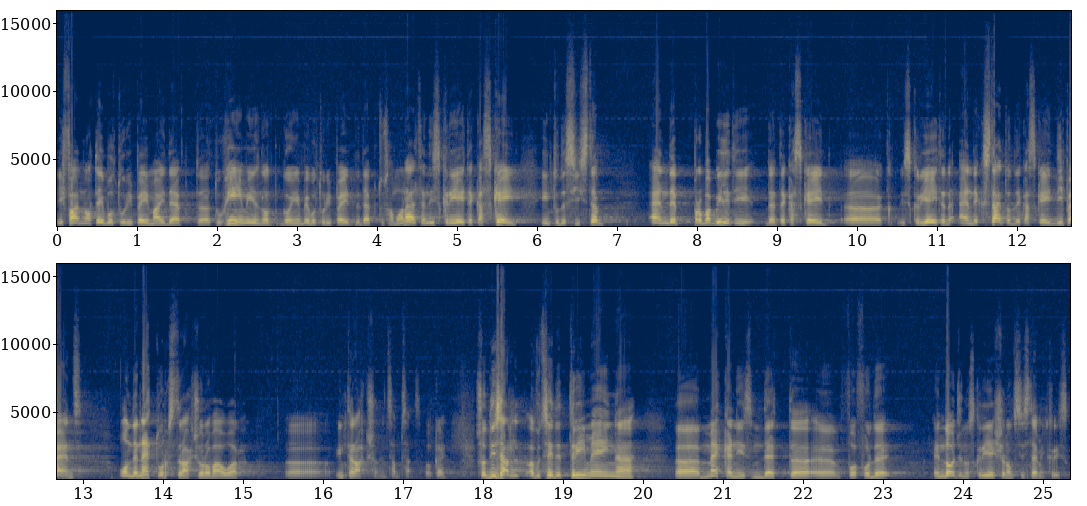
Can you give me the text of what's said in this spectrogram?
if I'm not able to repay my debt uh, to him, he's not going to be able to repay the debt to someone else. And this creates a cascade into the system. And the probability that the cascade uh, is created and the extent of the cascade depends on the network structure of our uh, interaction in some sense, okay? So these are, I would say, the three main uh, uh, mechanisms that, uh, for, for the endogenous creation of systemic risk.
